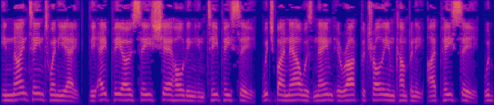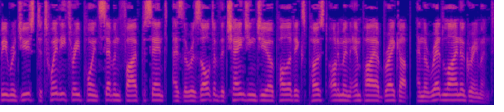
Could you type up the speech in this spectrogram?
In 1928, the APOC's shareholding in TPC, which by now was named Iraq Petroleum Company (IPC), would be reduced to 23.75% as the result of the changing geopolitics post-Ottoman Empire breakup and the Red Line Agreement.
